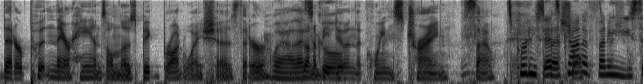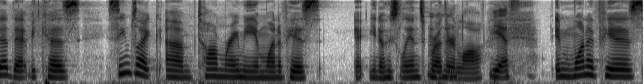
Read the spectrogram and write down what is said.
that are putting their hands on those big Broadway shows that are Wow, going to cool. be doing the Queen's Train. So it's pretty special. That's kind of funny you said that because it seems like um, Tom Ramey in one of his, uh, you know, who's Lynn's brother-in-law. Mm-hmm. Yes. In one of his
